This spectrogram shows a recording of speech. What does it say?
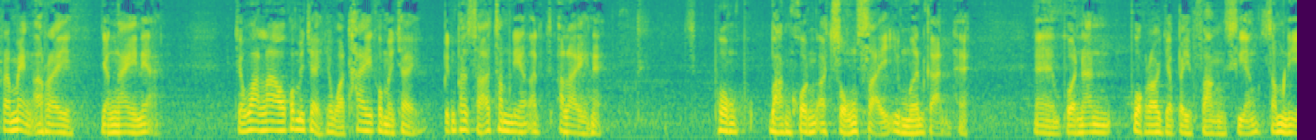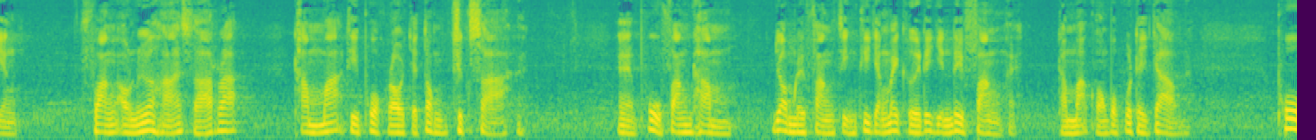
ทะแม่งอะไรยังไงเนี่ย จะว่าลาวก็ไม่ใช่จะว่าไทยก็ไม่ใช่ เป็นภาษาสำเนียงอะไรเนี่ยพงบางคนอสงสัยเหมือนกันฮะเพราะนั้นพวกเราจะไปฟังเสียงสำเนียง ฟังเอาเนื้อหาสาระ ธรรมะที่พวกเราจะต้องศึกษา ผู้ฟังธรรมย่อมได้ฟังสิ่งที่ยังไม่เคยได้ยินได้ฟังธรรมะของพระพุทธเจ้า ผู้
